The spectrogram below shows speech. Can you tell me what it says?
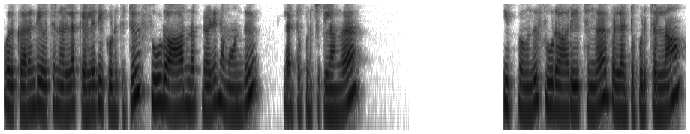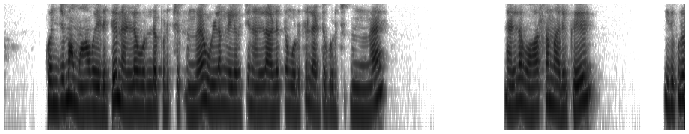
ஒரு கரண்டியை வச்சு நல்லா கிளறி கொடுத்துட்டு சூடு ஆறுன பின்னாடி நம்ம வந்து லட்டு பிடிச்சிக்கலாங்க. இப்போ வந்து சூடு ஆறிடுச்சுங்க. இப்போ லட்டு பிடிச்சிடலாம். கொஞ்சமாக மாவு எடுத்து நல்லா உருண்டை பிடிச்சிக்கோங்க. உள்ளங்கையில் வச்சு நல்லா அழுத்தம் கொடுத்து லட்டு பிடிச்சிக்கோங்க. நல்ல வாசமாக இருக்குது இது கூட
